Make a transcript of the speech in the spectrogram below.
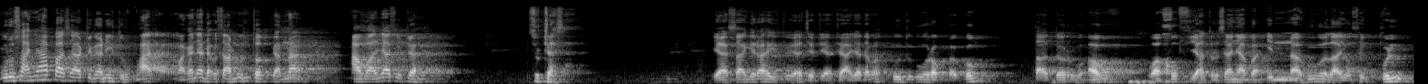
Urusannya apa saya dengan itu? Pak, makanya tidak usah nuntut karena awalnya sudah sudah Ya saya kira itu ya. Jadi ada ayat apa? Udu'u rabbakum tadarru'aw wa khufyah. Terusannya apa? Innahu la yuhibbul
